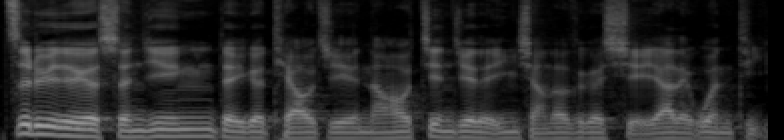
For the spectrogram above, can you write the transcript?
自律的一个神经的一个调节，然后间接的影响到这个血压的问题。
